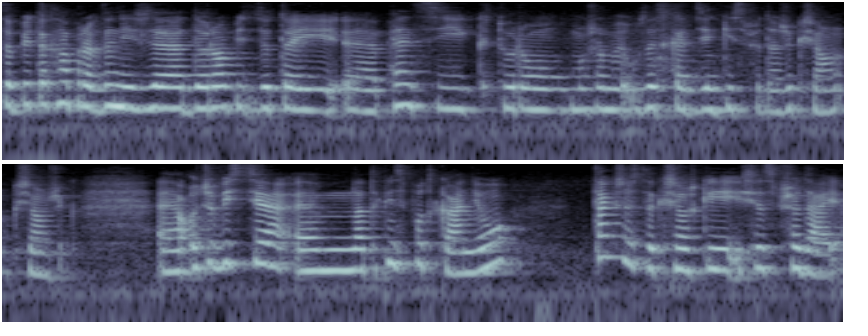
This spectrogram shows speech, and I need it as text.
sobie tak naprawdę nieźle dorobić do tej e, pensji, którą możemy uzyskać dzięki sprzedaży ksią- książek. E, oczywiście na takim spotkaniu także te książki się sprzedaje.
